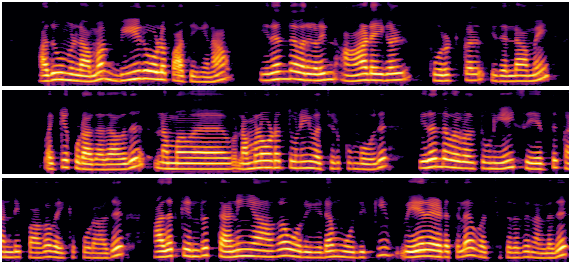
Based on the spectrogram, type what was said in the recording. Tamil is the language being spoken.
அதுவும் இல்லாமல் பீரோவில் பார்த்தீங்கன்னா இறந்தவர்களின் ஆடைகள் பொருட்கள் இதெல்லாமே வைக்கக்கூடாது. அதாவது நம்ம நம்மளோட துணி வச்சுருக்கும்போது இறந்தவர்கள் துணியை சேர்த்து கண்டிப்பாக வைக்கக்கூடாது. அதற்கென்று தனியாக ஒரு இடம் ஒதுக்கி வேறு இடத்துல வச்சுக்கிறது நல்லது.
